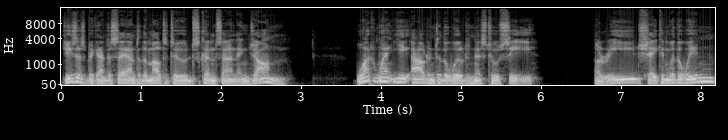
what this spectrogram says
Jesus began to say unto the multitudes concerning John, What went ye out into the wilderness to see? A reed shaken with the wind?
